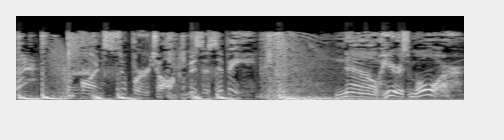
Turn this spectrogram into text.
back on Super Talk, Mississippi. Now, here's more.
